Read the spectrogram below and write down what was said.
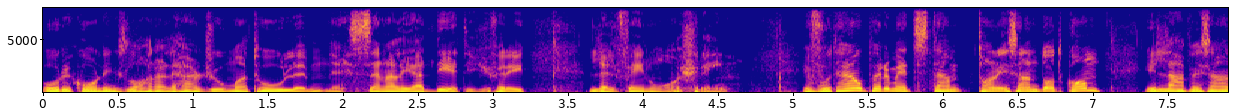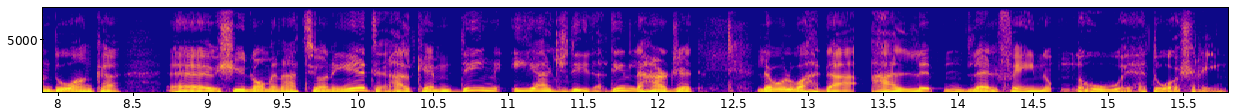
u recordings l-oħra li ħarġu matul is-sena li għaddiet, jiġifieri l-2020. Ivvutaw permezz ta' tonisan.com, il-lapis għandu anka eh, xi nominazzjonijiet għalkemm din hija l-ġdida, din li ħarġet l-ewwel waħda għal l-2021.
